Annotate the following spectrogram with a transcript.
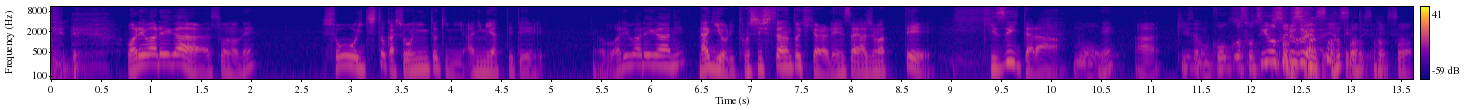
で 我々がそのね小1とか小2の時にアニメやってて我々がねナギより年下の時から連載始まって気づいたらもう、ねあ気づいたらもう高校卒業するぐらいまでやってるそうそうそうそう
